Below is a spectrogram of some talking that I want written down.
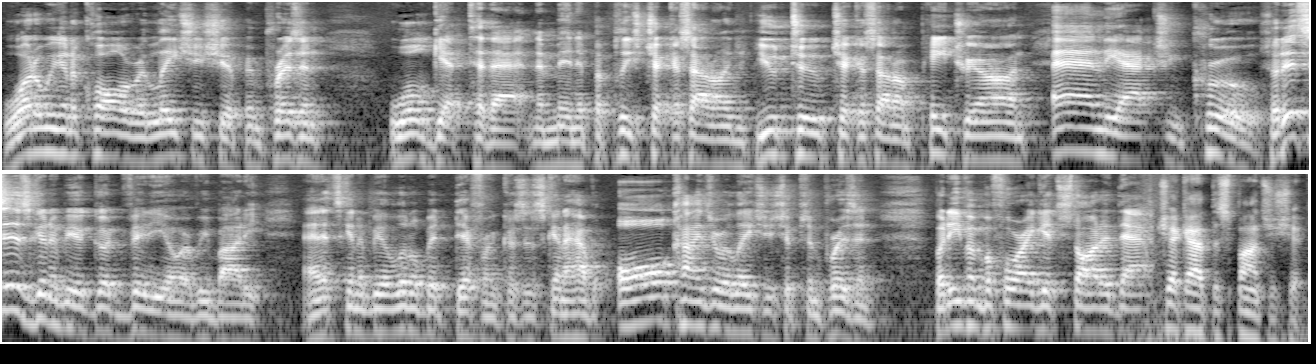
What are we going to call a relationship in prison? We'll get to that in a minute. But please check us out on YouTube, check us out on Patreon, and the Action Crew. So this is going to be a good video, everybody. And it's going to be a little bit different because it's going to have all kinds of relationships in prison. But even before I get started that, check out the sponsorship.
